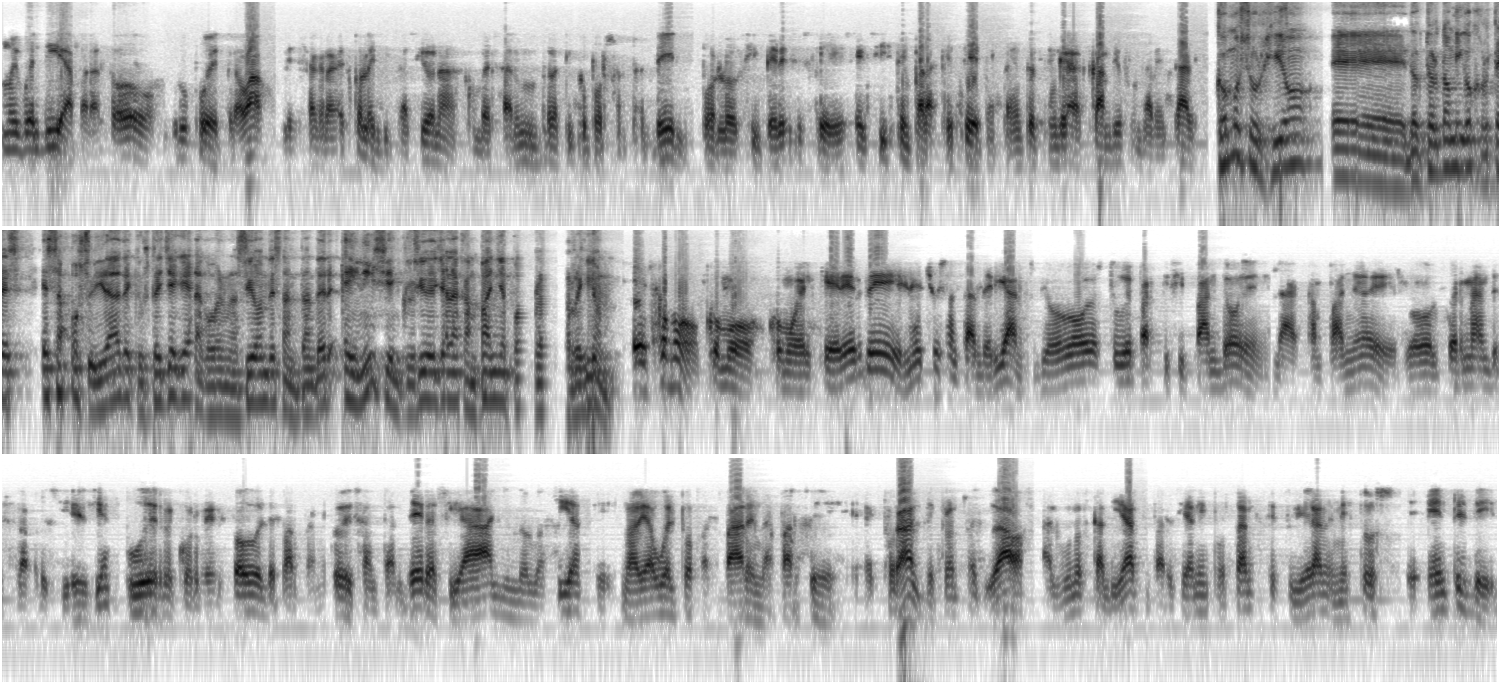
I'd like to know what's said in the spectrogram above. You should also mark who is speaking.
Speaker 1: Muy buen día para todo grupo de trabajo. Les agradezco la invitación a conversar un ratico por Santander por los intereses que existen para que este departamento tenga cambios fundamentales.
Speaker 2: ¿Cómo surgió, eh, doctor Domingo Cortés, esa posibilidad de que usted llegue a la gobernación de Santander e inicie inclusive ya la campaña por la región?
Speaker 1: Es como, como como el querer de muchos santanderianos. Yo estuve participando en la campaña de Rodolfo Hernández a la presidencia, pude recorrer todo el departamento de Santander, hacía años no lo hacía, que no había vuelto a participar en la parte electoral, de pronto ayudaba a algunos candidatos, parecían importantes que estuvieran en estos eh, entes de,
